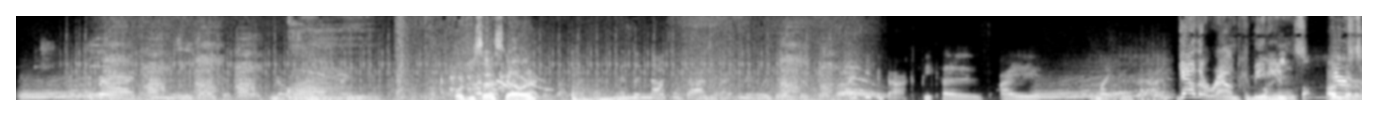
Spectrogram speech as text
Brad, I'm really good at Joke No, I mean, What'd you I'm say, not really good at Joke But I take it back because I might do bad. Gather round, comedians. I've Here's never played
